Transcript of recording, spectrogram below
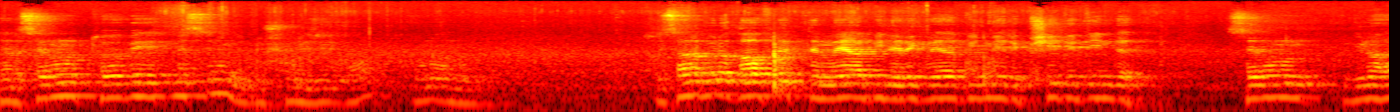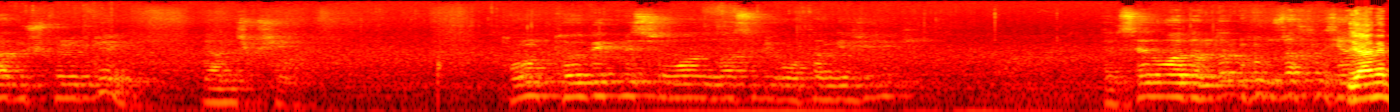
Yani sen onun tövbe etmesini mi düşüneceksin? Onu anlamadım. Sana böyle gafletten veya bilerek veya bilmeyerek bir şey dediğinde sen onun günaha düştüğünü biliyor musun? Yanlış bir şey. Onun tövbe etmesi için o an nasıl bir ortam gelecek? Yani sen o adamdan uzak yani, Yani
